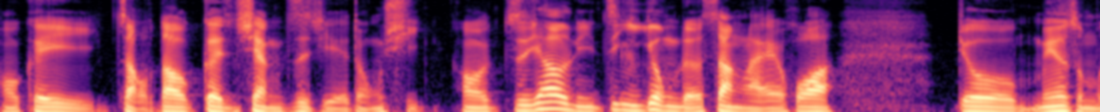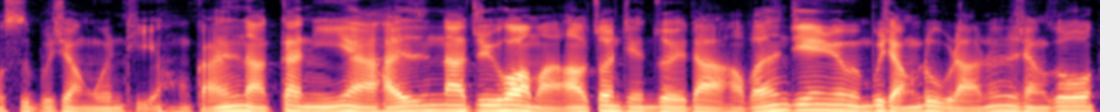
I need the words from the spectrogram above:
我可以找到更像自己的东西。哦，只要你自己用得上来的话，就没有什么四不像问题。感觉哪干你呀，还是那句话嘛，啊，赚钱最大。好，反正今天原本不想录啦，就是想说，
